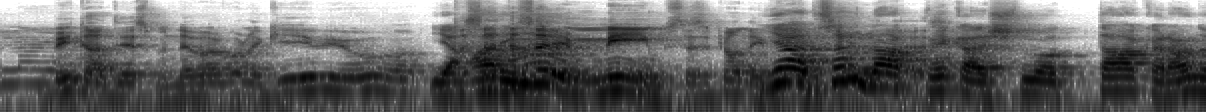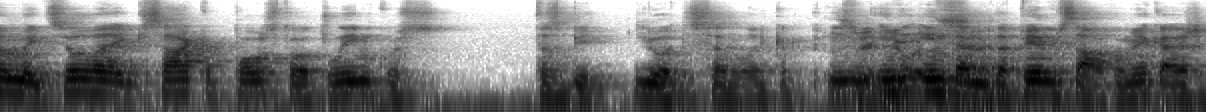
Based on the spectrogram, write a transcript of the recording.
Nu, jā. Bija tā dziesma, nevar būt give you. Jā, tas, arī- tas arī ir mīmīms, tas ir pilnīgi. Jā, tas arī nāk vienkārši no tā, ka randomīgi cilvēki sāka postot linkus. Tas bija ļoti sen, laikam, in, interneta pirmsākuma. Vienkārši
